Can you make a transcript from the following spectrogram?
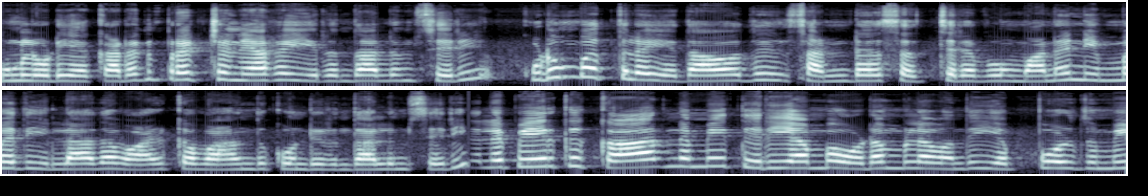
உங்களுடைய கடன் பிரச்சனையாக இருந்தாலும் சரி குடும்பத்தில் ஏதாவது சண்டை சச்சரவு மன நிம்மதி இல்லாத வாழ்க்கை வாழ்ந்து கொண்டிருந்தாலும் சரி சில பேருக்கு காரணமே தெரியாமல் உடம்புல வந்து எப்பொழுதுமே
